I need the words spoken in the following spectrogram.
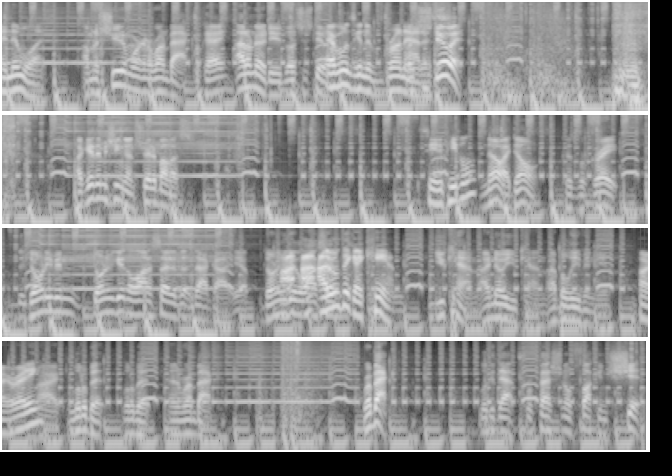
And then what? I'm gonna shoot him. We're gonna run back. Okay? I don't know, dude. Let's just do it. Everyone's gonna run Let's at us. just do it. I get the machine gun straight above us. See any people? No, I don't, because we're great. Don't even don't even get in the line of sight of th- that guy. Yep. Don't even I, get in the line I, of I don't think I can. you can. I know you can. I believe in you. All right, ready? All right, a little bit, a little bit, and run back. Run back. Look at that professional fucking shit.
